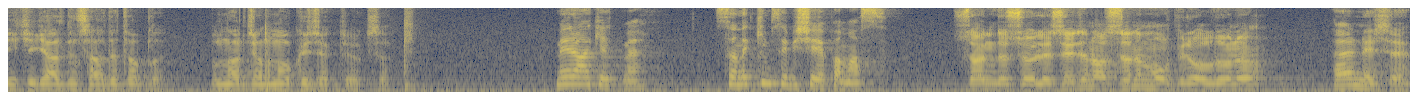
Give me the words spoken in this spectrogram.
İyi ki geldin Saadet abla. Bunlar canımı okuyacaktı yoksa. Merak etme. Sana kimse bir şey yapamaz. Sen de söyleseydin Aslan'ın muhbir olduğunu. Her neyse.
